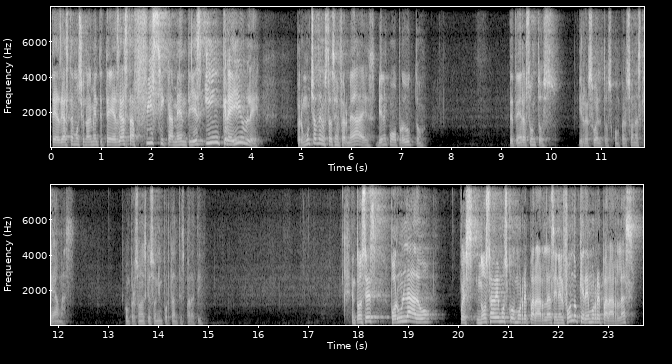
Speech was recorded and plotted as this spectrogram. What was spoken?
te desgasta emocionalmente, te desgasta físicamente y es increíble pero muchas de nuestras enfermedades vienen como producto de tener asuntos irresueltos con personas que amas, con personas que son importantes para ti. Entonces, por un lado, pues no sabemos cómo repararlas, en el fondo queremos repararlas.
